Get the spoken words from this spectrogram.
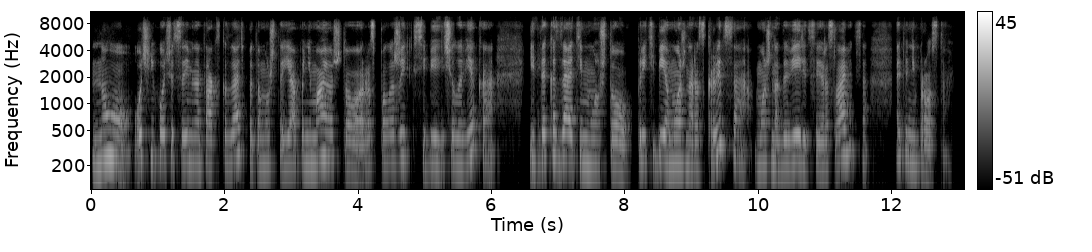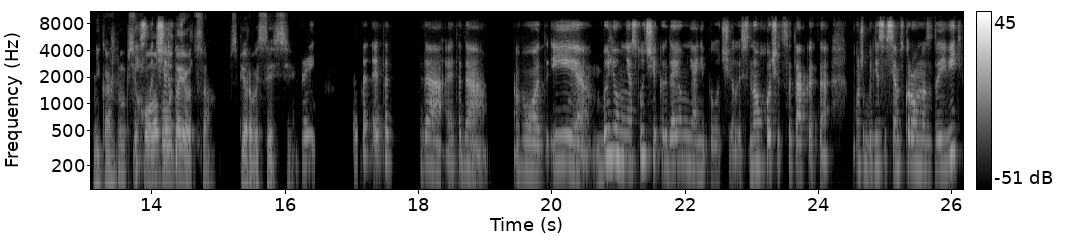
Ну, очень хочется именно так сказать, потому что я понимаю, что расположить к себе человека и доказать ему, что при тебе можно раскрыться, можно довериться и расслабиться, это непросто. Не каждому психологу и, удается с первой сессии. Это, это да, это да. Вот. И были у меня случаи, когда и у меня не получилось. Но хочется так это, может быть, не совсем скромно заявить.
